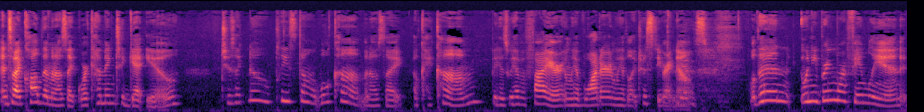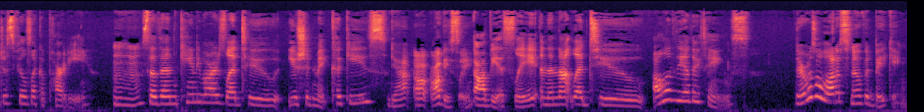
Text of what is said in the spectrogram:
And so I called them and I was like, we're coming to get you. She was like, no, please don't. We'll come. And I was like, okay, come because we have a fire and we have water and we have electricity right now. Yes. Well, then when you bring more family in, it just feels like a party. Mm-hmm. So then candy bars led to you should make cookies, Yeah. obviously, obviously, and then that led to all of the other things. there was a lot of Snowvid baking.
